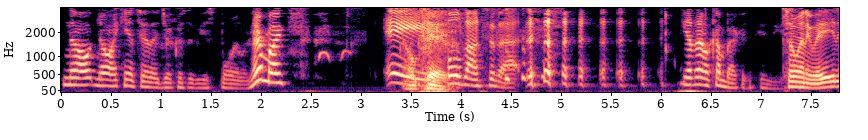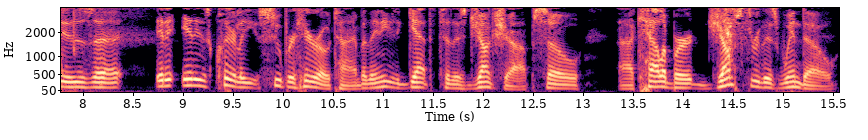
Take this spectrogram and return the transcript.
No, no, I can't say that joke because it'd be a spoiler. Never mind. Hey, Okay. hold on to that. Yeah, that'll come back in, in the So anyway, it is uh, it it is clearly superhero time, but they need to get to this junk shop. So uh, Caliber jumps through this window,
